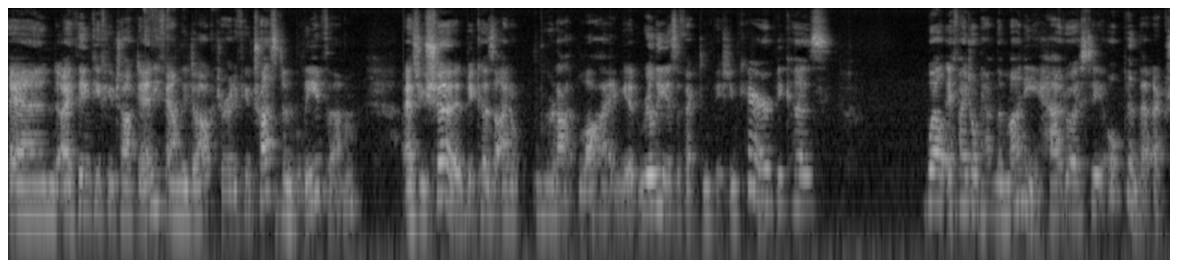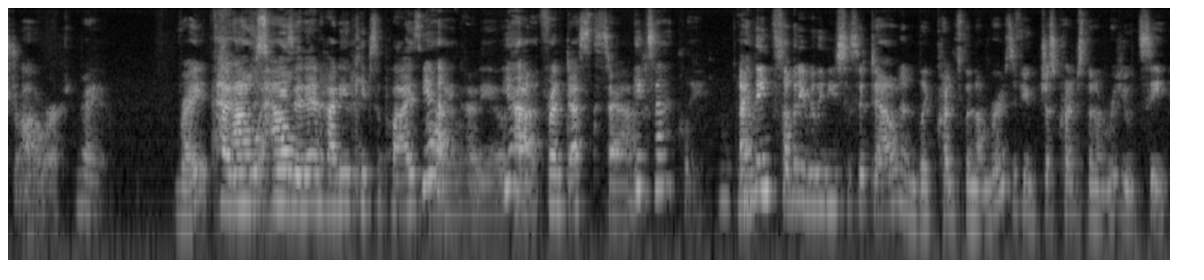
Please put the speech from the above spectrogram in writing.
And I think if you talk to any family doctor, and if you trust and believe them, as you should, because I don't, we're not lying. It really is affecting patient care because, well, if I don't have the money, how do I stay open that extra hour, Right. Right? How do you squeeze it in? How do you keep supplies Yeah. going? How do you Yeah. have front desk staff? Exactly. Mm-hmm. I think somebody really needs to sit down and like crunch the numbers. If you just crunch the numbers, you would see.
